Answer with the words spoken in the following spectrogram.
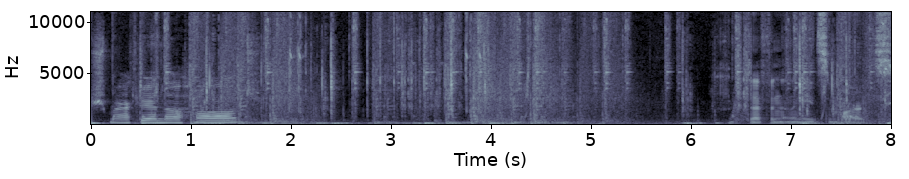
Smacked in the heart. Definitely need some hearts.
